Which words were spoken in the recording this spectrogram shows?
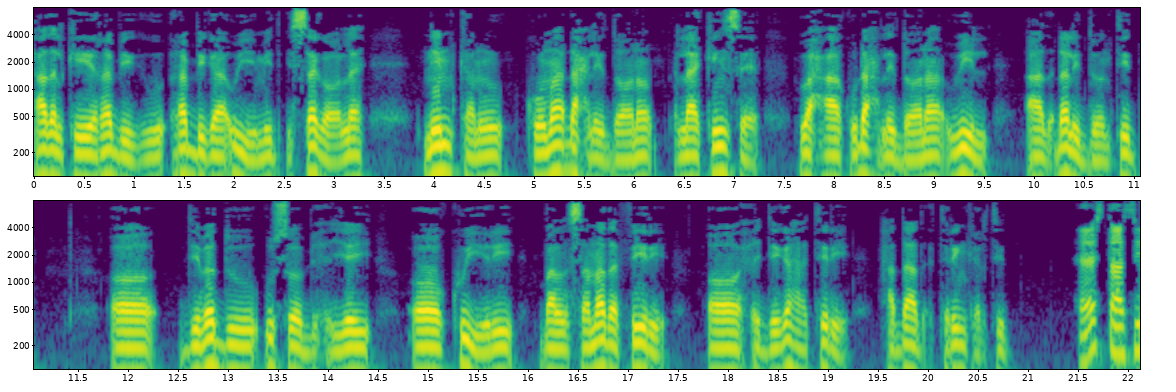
hadalkii rabbiga u yimid isagoo leh ninkanu kuma dhexli doono laakiinse waxaa ku dhexli doona wiil aad dhali doontid oo dibadduu u soo bixiyey oo ku yidhi bal samada fiiri oo xidigaha tiri haddaad tirin kartid. Heestaasi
